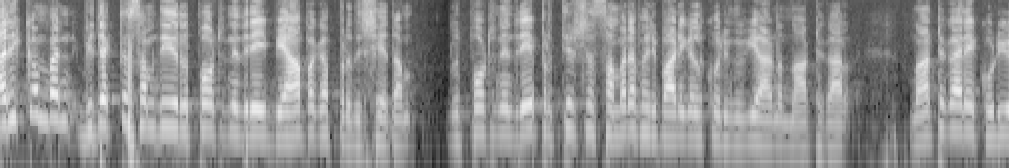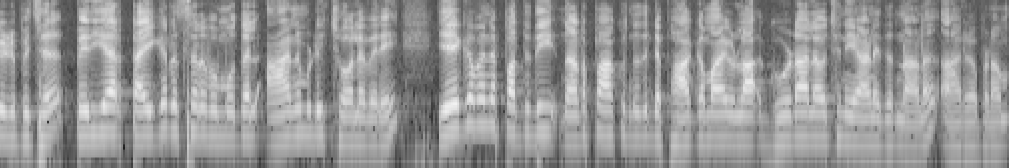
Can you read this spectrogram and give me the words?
അരിക്കൊമ്പൻ വിദഗ്ധ സമിതി റിപ്പോർട്ടിനെതിരെ വ്യാപക പ്രതിഷേധം. റിപ്പോർട്ടിനെതിരെ പ്രത്യക്ഷ സമര പരിപാടികൾക്കൊരുങ്ങുകയാണ് നാട്ടുകാർ. നാട്ടുകാരെ കുടിയൊഴിപ്പിച്ച് പെരിയാർ ടൈഗർ റിസർവ് മുതൽ ആനമുടി ചോല വരെ ഏകവന പദ്ധതി നടപ്പാക്കുന്നതിന്റെ ഭാഗമായുള്ള ഗൂഢാലോചനയാണിതെന്നാണ് ആരോപണം.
